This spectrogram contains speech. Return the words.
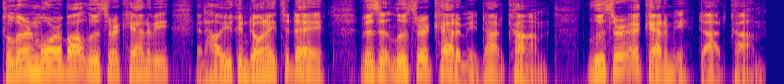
To learn more about Luther Academy and how you can donate today, visit lutheracademy.com lutheracademy.com.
